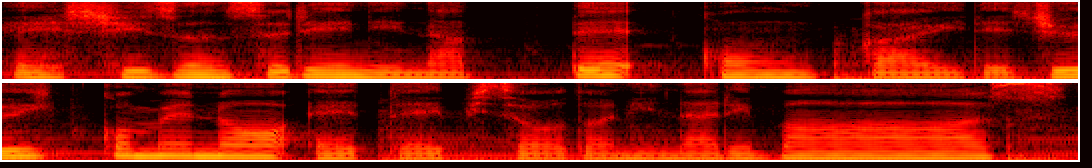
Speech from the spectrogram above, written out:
えー、シーズン3になって今回で11個目の、えーと、エピソードになります。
